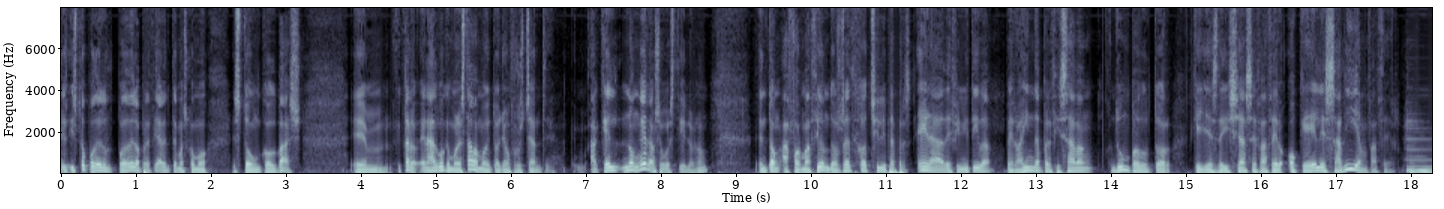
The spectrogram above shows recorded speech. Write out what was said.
Eh, isto poder, poder apreciar en temas como Stone Cold Bash. Eh, claro, era algo que molestaba moito a John Frusciante. Aquel non era o seu estilo, non? Entón, a formación dos Red Hot Chili Peppers era a definitiva, pero aínda precisaban dun produtor que lles deixase facer o que eles sabían facer. Música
